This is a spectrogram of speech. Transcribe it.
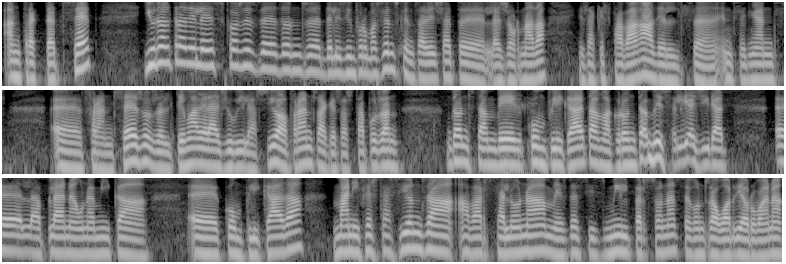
han tractat 7 i una altra de les coses, de, doncs, de les informacions que ens ha deixat eh, la jornada és aquesta vaga dels eh, ensenyants eh, francesos, el tema de la jubilació a França, que s'està posant doncs, també complicat. A Macron també se li ha girat eh, la plana una mica eh, complicada. Manifestacions a, a Barcelona, més de 6.000 persones, segons la Guàrdia Urbana,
